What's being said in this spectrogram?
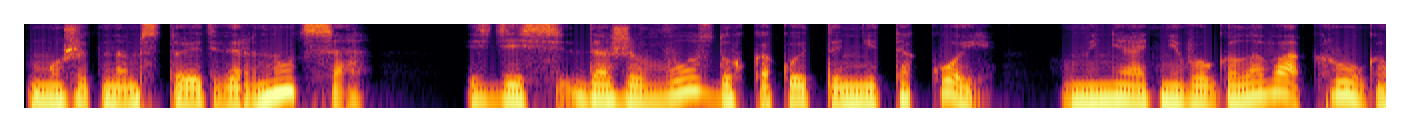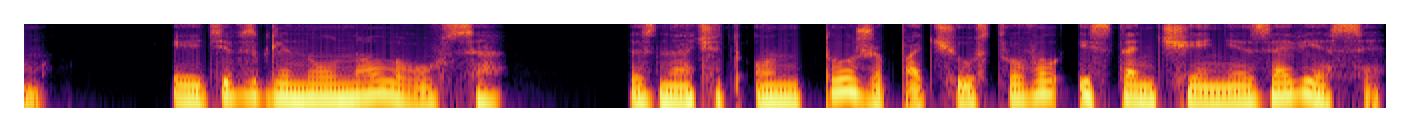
может, нам стоит вернуться? Здесь даже воздух какой-то не такой. У меня от него голова кругом». Эдди взглянул на Лоуса. Значит, он тоже почувствовал истончение завесы.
